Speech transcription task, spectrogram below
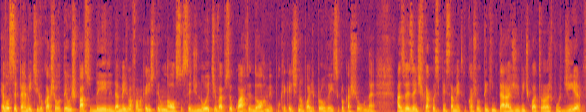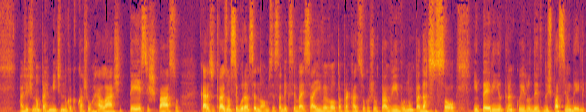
é você permitir que o cachorro tenha o espaço dele, da mesma forma que a gente tem o nosso. Ser de noite vai para o seu quarto e dorme, por que, que a gente não pode prover isso para o cachorro, né? Às vezes a gente fica com esse pensamento que o cachorro tem que interagir 24 horas por dia, a gente não permite nunca que o cachorro relaxe, ter esse espaço Cara, isso traz uma segurança enorme. Você saber que você vai sair, vai voltar para casa seu cachorro está vivo num pedaço só, inteirinho, tranquilo, dentro do espacinho dele.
